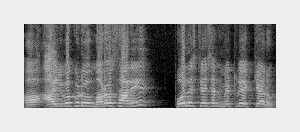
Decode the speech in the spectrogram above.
ఆ- యువకుడు మరోసారి పోలీస్ స్టేషన్ మెట్లు ఎక్కారు.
